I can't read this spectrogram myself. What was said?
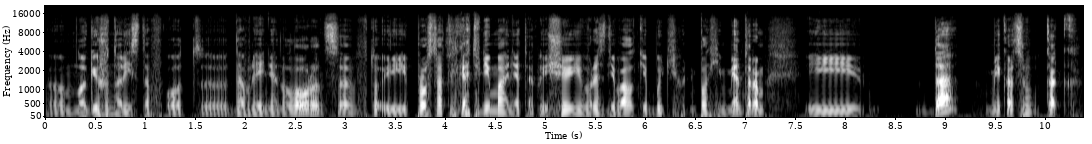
многих журналистов от э, давления на Лоуренса и просто отвлекать внимание, так еще и в раздевалке быть неплохим ментором. И да, мне кажется, как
